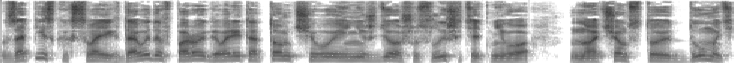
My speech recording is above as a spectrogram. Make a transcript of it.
В записках своих Давыдов порой говорит о том, чего и не ждешь услышать от него, но о чем стоит думать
